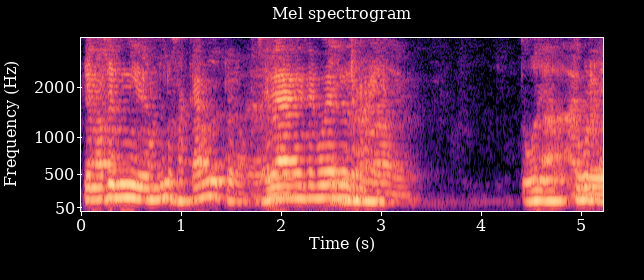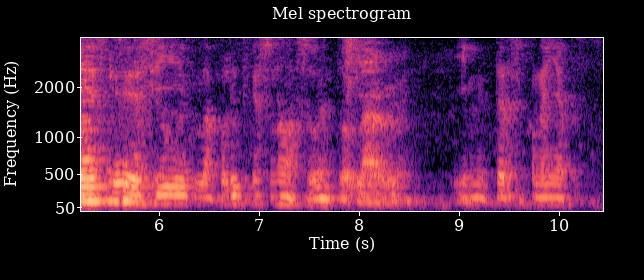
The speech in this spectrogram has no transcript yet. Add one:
Que no sé ni de dónde lo sacaron, güey, pero pues era ese güey el rey. Tuvo, Ah, es que sí. sí, la política es una basura en todos Sí. lados, güey. Y meterse con ella, pues.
